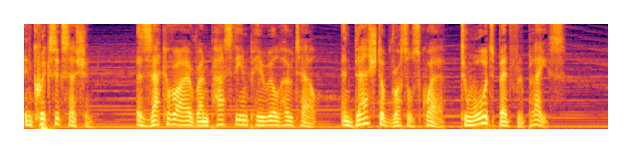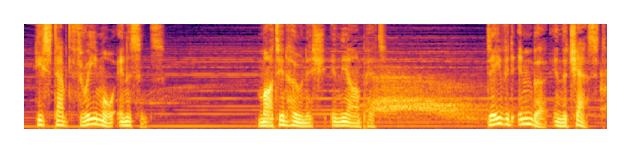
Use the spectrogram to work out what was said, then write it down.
In quick succession, as Zachariah ran past the Imperial Hotel and dashed up Russell Square towards Bedford Place, he stabbed three more innocents. Martin Honish in the armpit, David Imber in the chest,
